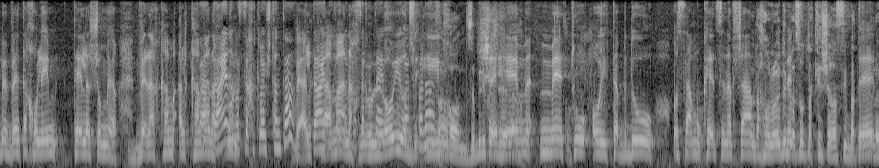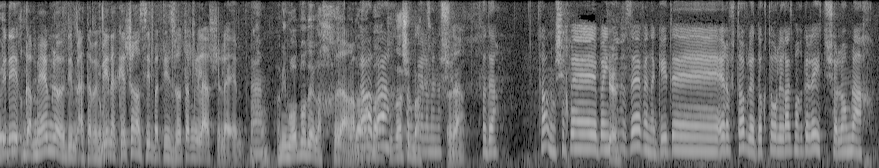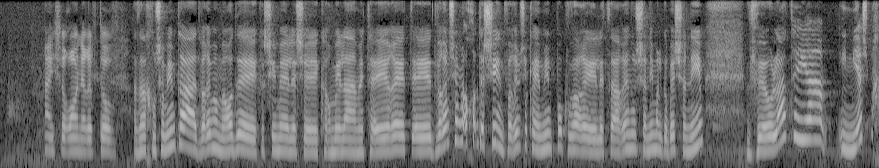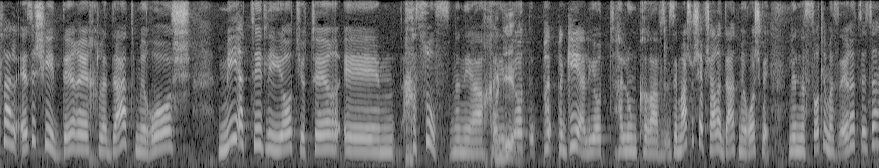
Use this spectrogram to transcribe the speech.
בבית החולים תל השומר. ועל כמה אנחנו... ועדיין המסכת לא השתנתה. ועל כמה אנחנו לא יודעים. נכון, שהם. מתו או התאבדו או שמו קץ לנפשם. אנחנו לא יודעים לעשות את הקשר הסיבתי. יודעים- בדיוק, גם הם לא יודעים. אתה מבין? הקשר הסיבתי זאת המילה שלהם. אני מאוד מודה לך. תודה רבה. תודה רבה, תודה שבאת. תודה. תודה. טוב, נמשיך בעניין כן. הזה ונגיד אה, ערב טוב לדוקטור לירז מרגלית, שלום לך. היי שרון, ערב טוב. אז אנחנו שומעים את הדברים המאוד אה, קשים האלה שכרמלה מתארת, אה, דברים שהם לא חדשים, דברים שקיימים פה כבר אה, לצערנו שנים על גבי שנים, ועולה תהייה אם יש בכלל איזושהי דרך לדעת מראש מי עתיד להיות יותר אה, חשוף, נניח, פגיע. להיות, פ, פגיע, להיות הלום קרב. זה, זה משהו שאפשר לדעת מראש ולנסות למזער את זה?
